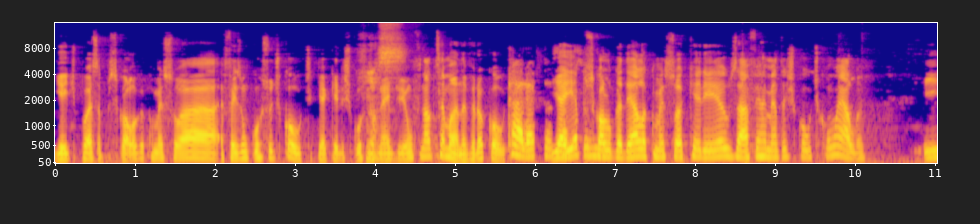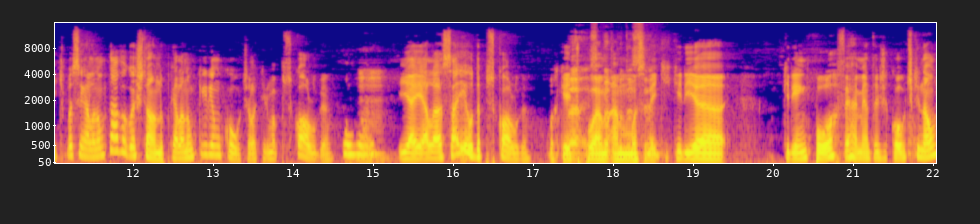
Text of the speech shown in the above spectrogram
E aí, tipo, essa psicóloga começou a. fez um curso de coach, que é aqueles cursos, Nossa. né, de um final de semana, virou coach. Cara, E aí a essa- psicóloga dela começou a querer usar ferramentas de coach com ela. E, tipo assim, ela não tava gostando, porque ela não queria um coach, ela queria uma psicóloga. Uhum. Hum. E aí ela saiu da psicóloga. Porque, É, tipo, a, a moça meio que queria. Queria impor ferramentas de coach que não,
